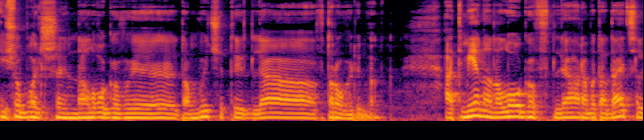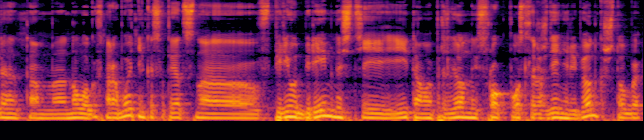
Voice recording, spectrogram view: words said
Еще больше налоговые там, вычеты для второго ребенка отмена налогов для работодателя, там, налогов на работника, соответственно, в период беременности и там определенный срок после рождения ребенка, чтобы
